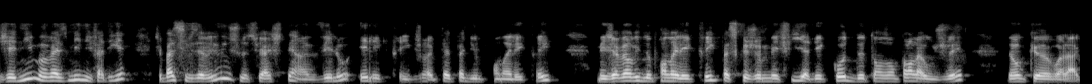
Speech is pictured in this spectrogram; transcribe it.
J'ai ni mauvaise mine ni fatigué. Je sais pas si vous avez vu, je me suis acheté un vélo électrique. J'aurais peut-être pas dû le prendre électrique, mais j'avais envie de le prendre électrique parce que je me méfie à des côtes de temps en temps là où je vais. Donc euh, voilà.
